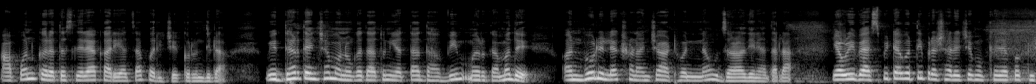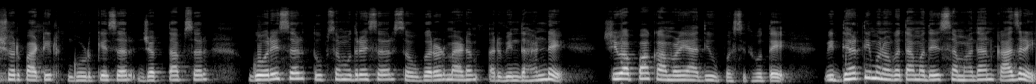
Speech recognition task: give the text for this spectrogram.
आपण करत असलेल्या कार्याचा परिचय करून दिला. विद्यार्थ्यांच्या मनोगतातून इयत्ता दहावी वर्गामध्ये अनुभवलेल्या क्षणांच्या आठवणींना उजाळा देण्यात आला. यावेळी व्यासपीठावरती प्रशालेचे मुख्याध्यापक Kishor Patil Ghodke sir Jagtap sir Gore sir Tupsamudre sir Saugarad madam Arvind Hande Shivappa Kamble आदी उपस्थित होते. विद्यार्थी मनोगतामध्ये समाधान काजळे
